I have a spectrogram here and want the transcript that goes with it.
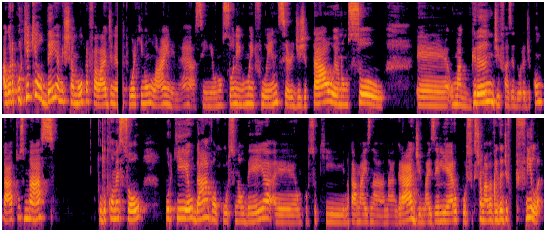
Agora, por que, que a Aldeia me chamou para falar de networking online, né? Assim, eu não sou nenhuma influencer digital, eu não sou é, uma grande fazedora de contatos, mas tudo começou porque eu dava o curso na aldeia, é um curso que não está mais na, na grade, mas ele era o curso que se chamava Vida de Frila.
